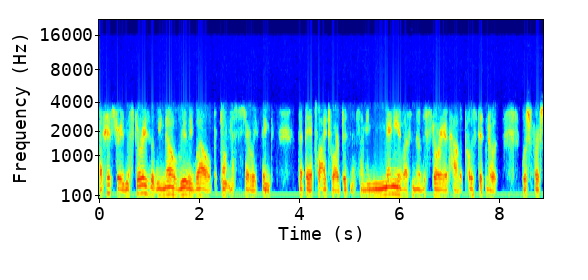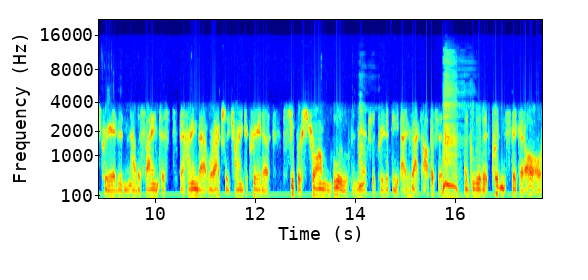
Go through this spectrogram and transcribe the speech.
of history and the stories that we know really well but don't necessarily think that they apply to our business. I mean, many of us know the story of how the post-it note was first created and how the scientists behind that were actually trying to create a super strong glue, and they actually created the exact opposite, a glue that couldn't stick at all.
